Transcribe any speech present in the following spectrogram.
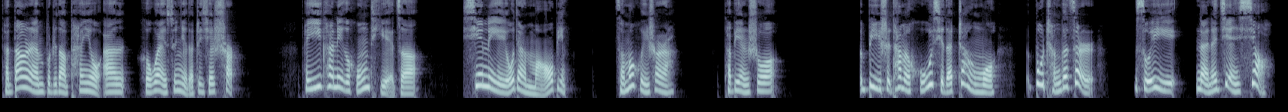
他当然不知道潘佑安和外孙女的这些事儿。他一看那个红帖子，心里也有点毛病，怎么回事啊？他便说：“必是他们胡写的账目，不成个字儿。”所以奶奶见笑。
